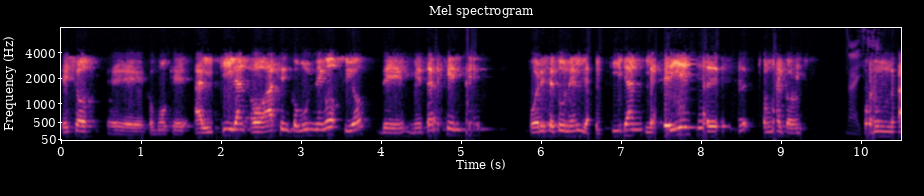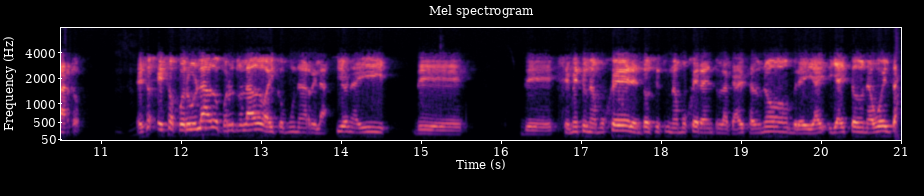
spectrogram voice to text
ellos eh, como que alquilan o hacen como un negocio de meter gente por ese túnel, le alquilan la experiencia de ser John Malkovich Nice. por un rato. Eso, eso por un lado, por otro lado hay como una relación ahí de, de se mete una mujer, entonces una mujer adentro de la cabeza de un hombre y hay, y hay toda una vuelta.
